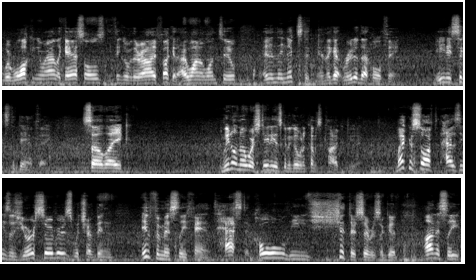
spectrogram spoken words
were walking around like assholes and think over their eye, fuck it, I wanted one too. And then they nixed it, man. They got rid of that whole thing. 86 the damn thing. So, like, we don't know where Stadia is going to go when it comes to cloud computing. Microsoft has these Azure servers, which have been infamously fantastic. Holy shit, their servers are good. Honestly,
